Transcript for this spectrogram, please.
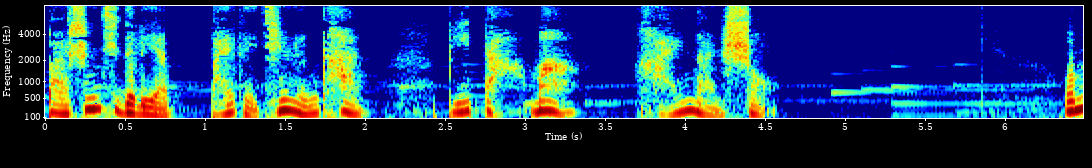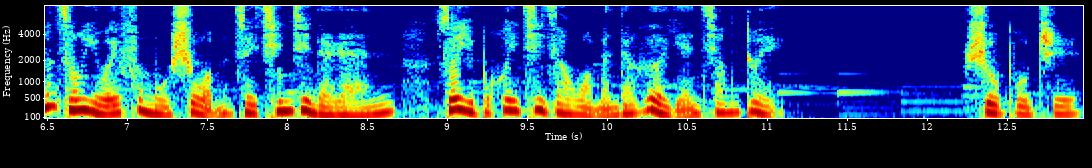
把生气的脸摆给亲人看，比打骂还难受。”我们总以为父母是我们最亲近的人，所以不会计较我们的恶言相对，殊不知。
